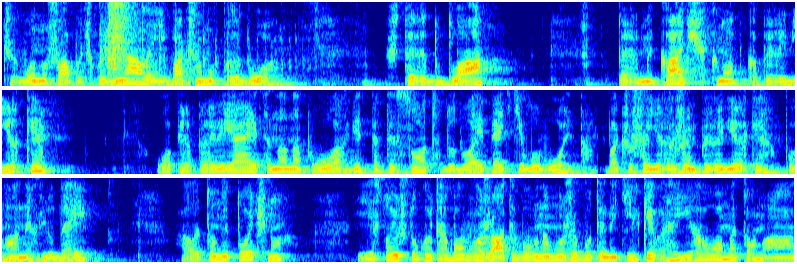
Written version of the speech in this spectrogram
Червону шапочку зняли і бачимо прибор. Штири дупла, перемикач, кнопка перевірки. Опір перевіряється на напругах від 500 до 2,5 кВт. Бачу, що є режим перевірки поганих людей, але то не точно. І з тою штукою треба вважати, бо вона може бути не тільки гігаометром, а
